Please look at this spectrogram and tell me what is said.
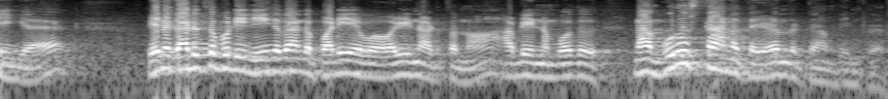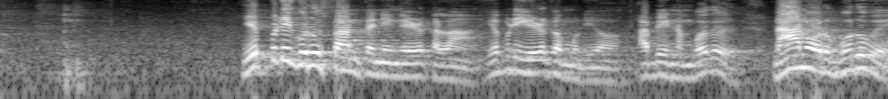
நீங்கள் எனக்கு அடுத்தபடி நீங்கள் தான் அந்த படையை வழி நடத்தணும். அப்படின்னும் போது நான் குருஸ்தானத்தை இழந்துட்டேன் அப்படின்றார். எப்படி குருஸ்தானத்தை நீங்கள் இழக்கலாம்? எப்படி இழக்க முடியும்? அப்படின்னும் போது நான் ஒரு குருவு.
